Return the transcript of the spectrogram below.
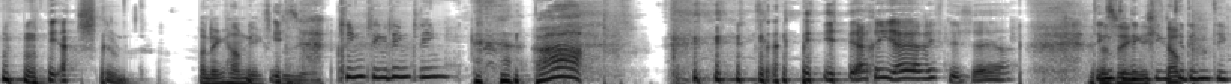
ja, stimmt. Und dann kam die Explosion. Kling, kling, kling, kling. ah! ja, ja, ja, richtig, ja, ja. Deswegen, ich glaub- ding, ding.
